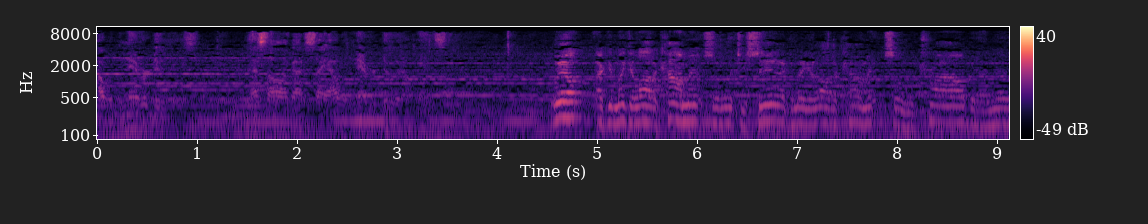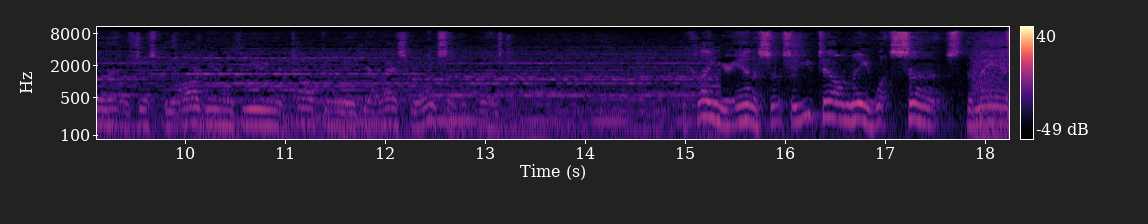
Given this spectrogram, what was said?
I would never do this. That's all I got to say. I would never do it. Well, I can make a lot of comments on what you said. I can make a lot of comments on the trial, but I know that was just be arguing with you or talking with you. I'll ask you one simple question. You claim you're innocent, so you tell me what sentence the man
